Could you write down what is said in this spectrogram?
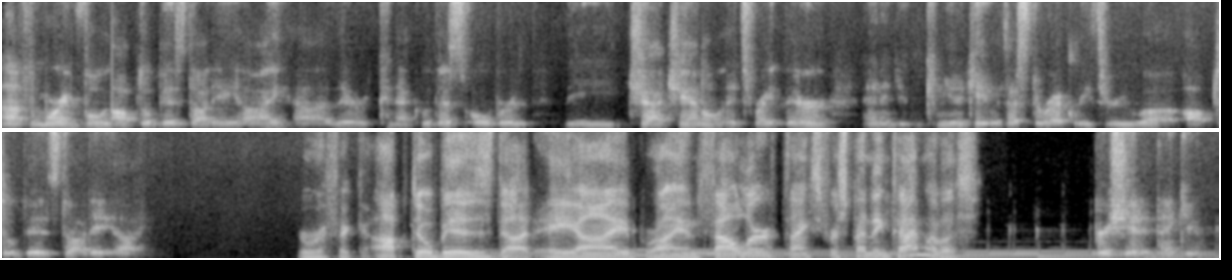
Uh, for more info, optobiz.ai. Uh, there, connect with us over the chat channel. It's right there, and then you can communicate with us directly through uh, optobiz.ai. Terrific. Optobiz.ai. Brian Fowler, thanks for spending time with us. Appreciate it. Thank you.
